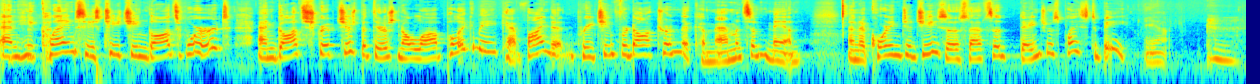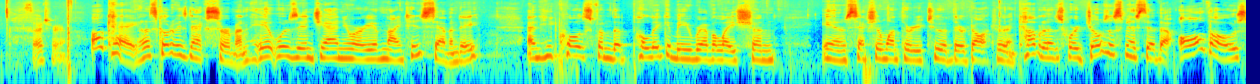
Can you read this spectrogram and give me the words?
And he claims he's teaching God's word and God's scriptures, but there's no law of polygamy. Can't find it. Preaching for doctrine, the commandments of men. And according to Jesus, that's a dangerous place to be. yeah. so true. Okay, let's go to his next sermon. It was in January of 1970, and he quotes from the polygamy revelation in section 132 of their Doctrine and Covenants, where Joseph Smith said that all those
